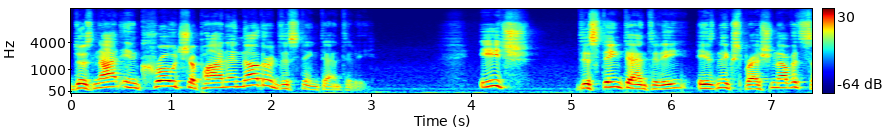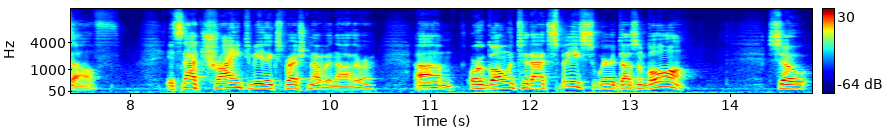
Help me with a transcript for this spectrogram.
does not encroach upon another distinct entity. Each distinct entity is an expression of itself. It's not trying to be the expression of another um, or go into that space where it doesn't belong. So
